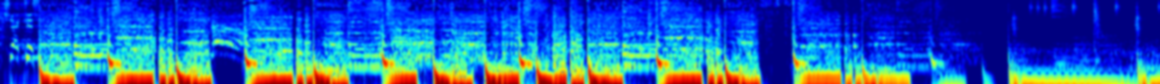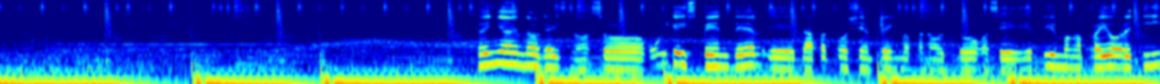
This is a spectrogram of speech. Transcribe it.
Check this. So yun nga no guys no. So kung ikaw spender eh dapat mo syempre mapanood to kasi ito yung mga priority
